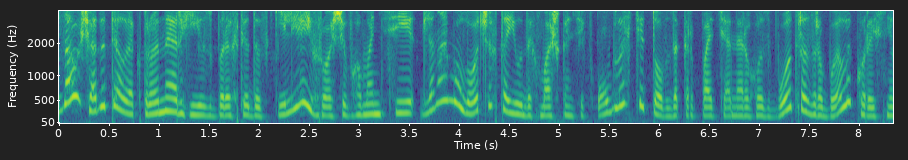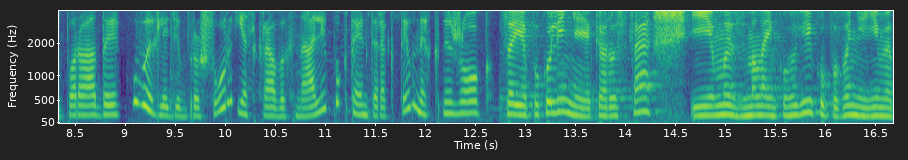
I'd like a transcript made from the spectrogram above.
Заощадити електроенергію, зберегти довкілля і гроші в гаманці. Для наймолодших та юних мешканців області ТОВ Закарпаття Енергозбуд розробили корисні поради у вигляді брошур, яскравих наліпок та інтерактивних книжок. Це є покоління, яке росте, і ми з маленького віку повинні їм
